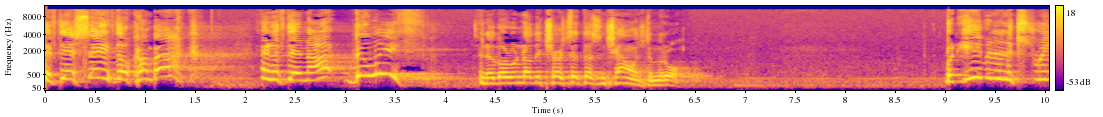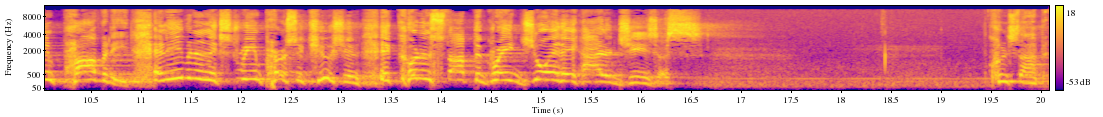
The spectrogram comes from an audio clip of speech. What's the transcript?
If they're saved, they'll come back. And if they're not, they'll leave. And they'll go to another church that doesn't challenge them at all. But even in extreme poverty and even in extreme persecution, it couldn't stop the great joy they had in Jesus. Couldn't stop it.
